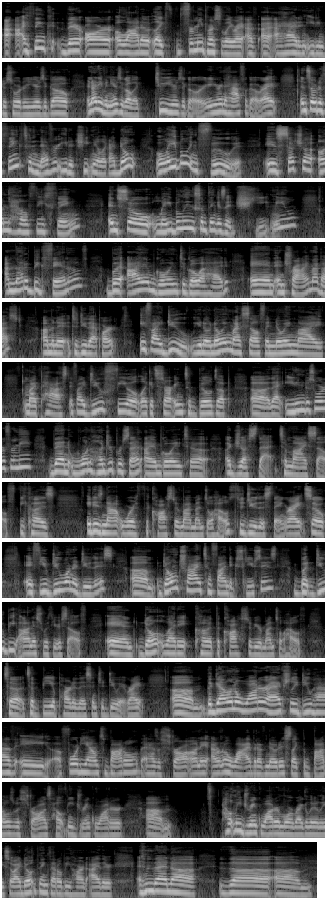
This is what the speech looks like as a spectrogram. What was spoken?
I, think there are a lot of like for me personally, right? I've I, I had an eating disorder years ago, or not even years ago, like two years ago or a year and a half ago, right? And so to think to never eat a cheat meal, like I don't labeling food is such a unhealthy thing, and so labeling something as a cheat meal, I'm not a big fan of. But I am going to go ahead and and try my best. I'm gonna to do that part. If I do, you know, knowing myself and knowing my my past, if I do feel like it's starting to build up uh, that eating disorder for me, then 100% I am going to adjust that to myself because it is not worth the cost of my mental health to do this thing, right? So if you do want to do this, um, don't try to find excuses, but do be honest with yourself and don't let it come at the cost of your mental health to to be a part of this and to do it right um, the gallon of water i actually do have a, a 40 ounce bottle that has a straw on it i don't know why but i've noticed like the bottles with straws help me drink water um, help me drink water more regularly so i don't think that'll be hard either. And then uh, the um,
